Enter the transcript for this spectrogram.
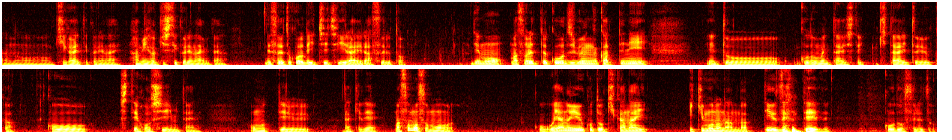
あのー、着替えてくれない歯磨きしてくれないみたいなでそういうところでいちいちイライラすると。でも、まあ、それってこう自分が勝手にえっ、ー、と子供に対して期待というかこうしてほしいみたいな思ってるだけで、まあ、そもそもこう親の言うことを聞かない生き物なんだっていう前提で行動すると、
